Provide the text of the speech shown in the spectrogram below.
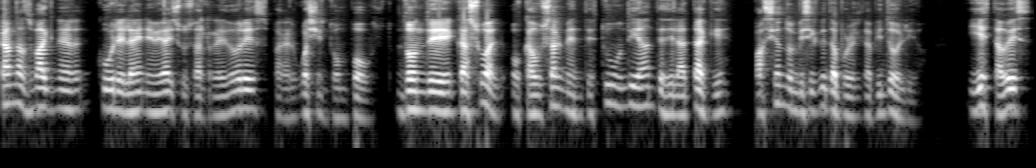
Candace Wagner cubre la NBA y sus alrededores para el Washington Post, donde casual o causalmente estuvo un día antes del ataque paseando en bicicleta por el Capitolio, y esta vez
